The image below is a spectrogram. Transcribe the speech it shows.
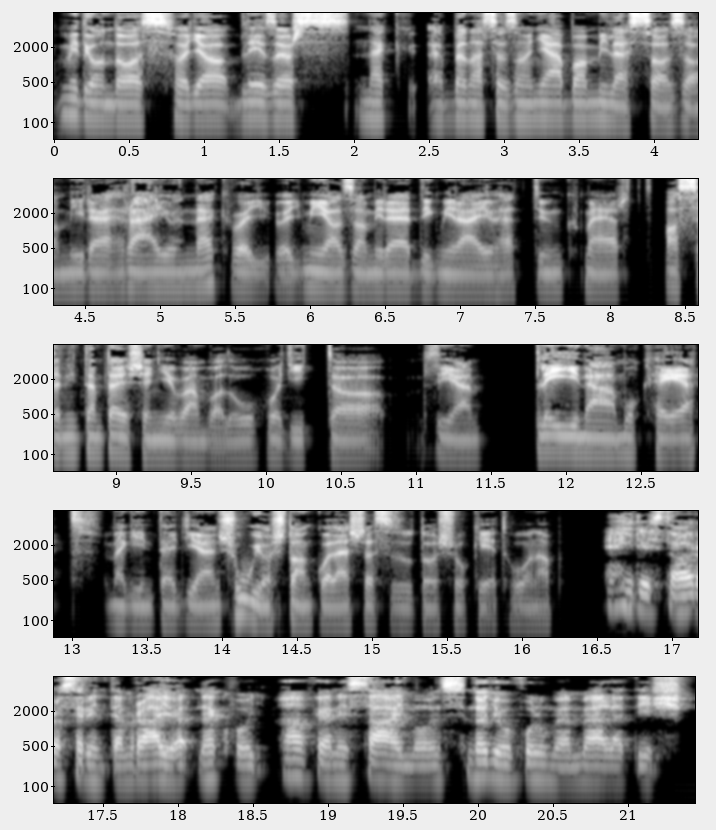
mit gondolsz, hogy a Blazersnek ebben a szezonjában mi lesz az, amire rájönnek, vagy, vagy mi az, amire eddig mi rájöhettünk, mert azt szerintem teljesen nyilvánvaló, hogy itt az ilyen play helyett megint egy ilyen súlyos tankolás lesz az utolsó két hónap. Egyrészt arra szerintem rájöhetnek, hogy Anthony Simons nagyobb volumen mellett is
